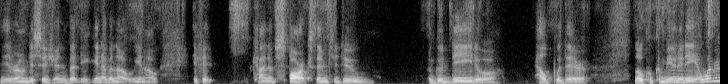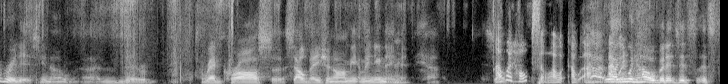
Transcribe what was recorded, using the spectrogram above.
their own decision but you never know you know. If it kind of sparks them to do a good deed or help with their local community or wherever it is you know uh, the red cross uh, salvation army i mean you name it yeah. So, i would hope so. I would, I, I, well would. you would hope but it's it's it's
